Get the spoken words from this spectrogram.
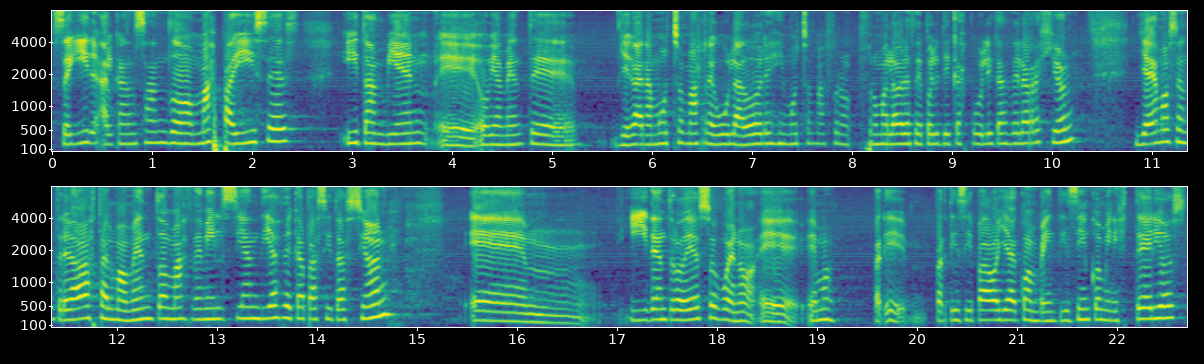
seguir alcanzando más países y también, eh, obviamente, llegar a muchos más reguladores y muchos más formuladores de políticas públicas de la región. Ya hemos entregado hasta el momento más de 1.100 días de capacitación. Em, y dentro de eso, bueno, eh, hemos eh, participado ya con 25 ministerios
